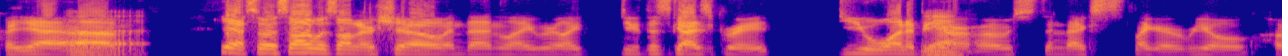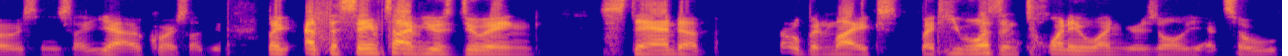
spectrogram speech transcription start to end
But yeah, um, Uh, yeah. So so I was on our show, and then like we are like, dude, this guy's great. Do you want to be Yeah. our host, the next like a real host? And he's like, yeah, of course I'll do. Like at the same time, he was doing stand up open mics, but he wasn't 21 years old yet, so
